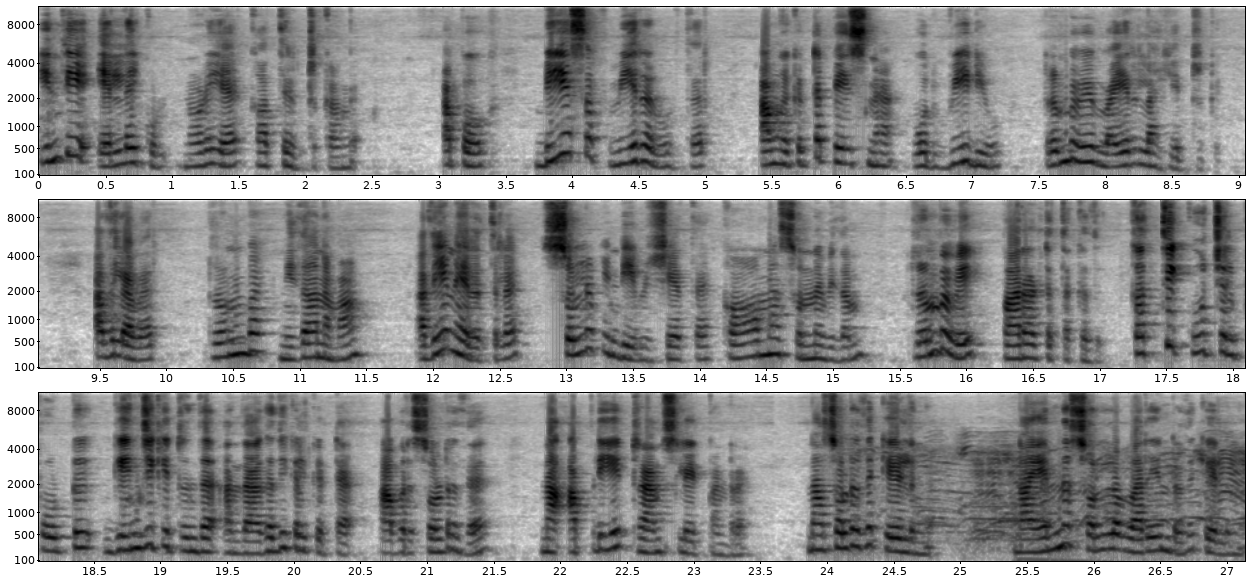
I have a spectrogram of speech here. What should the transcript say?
இந்திய எல்லைக்குள் நுழைய காத்துட்டு இருக்காங்க அப்போ பிஎஸ்எஃப் வீரர் ஒருத்தர் அவங்க கிட்ட பேசின ஒரு வீடியோ ரொம்பவே வைரல் ஆகிட்டு இருக்கு அவர் ரொம்ப நிதானமாக அதே நேரத்தில் சொல்ல வேண்டிய விஷயத்த காமா சொன்ன விதம் ரொம்பவே பாராட்டத்தக்கது. கத்தி கூச்சல் போட்டு கெஞ்சிக்கிட்டு இருந்த அந்த அகதிகள் கிட்ட அவர் சொல்றத நான் அப்படியே டிரான்ஸ்லேட் பண்றேன். நான் சொல்றத கேளுங்க. நான் என்ன சொல்ல வரேன்றத கேளுங்க.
